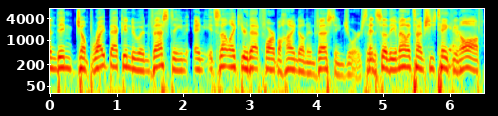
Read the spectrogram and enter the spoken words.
and then jump right back into investing. And it's not like you're that far behind on investing, George. And And- so the amount of time she's taking off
